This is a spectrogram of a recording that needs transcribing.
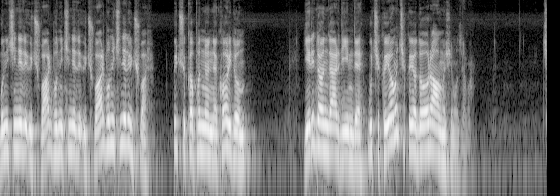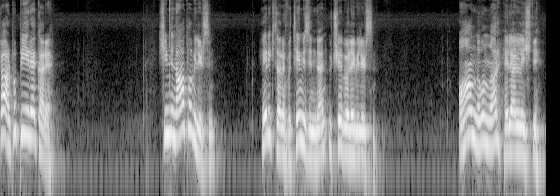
Bunun içinde de 3 var. Bunun içinde de 3 var. Bunun içinde de 3 var. 3'ü kapının önüne koydum. Geri dönderdiğimde bu çıkıyor mu? Çıkıyor. Doğru almışım o zaman. Çarpı pi kare. Şimdi ne yapabilirsin? Her iki tarafı temizinden 3'e bölebilirsin. O anda bunlar helalleşti.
